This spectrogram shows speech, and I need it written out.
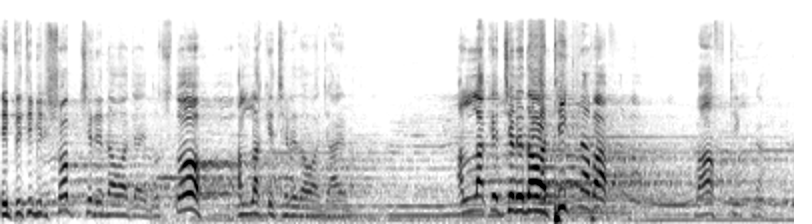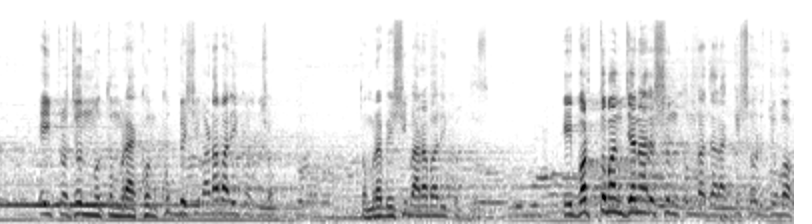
এই পৃথিবীর সব ছেড়ে দেওয়া যায়, দোস্ত। আল্লাহকে ছেড়ে দেওয়া যায় না। আল্লাহকে ছেড়ে দেওয়া ঠিক না, বাপ? বাপ, ঠিক না। এই প্রজন্ম তোমরা এখন খুব বেশি বাড়াবাড়ি করছ। তোমরা বেশি বাড়াবাড়ি করতেছো। এই বর্তমান জেনারেশন তোমরা যারা কিশোর যুবক,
